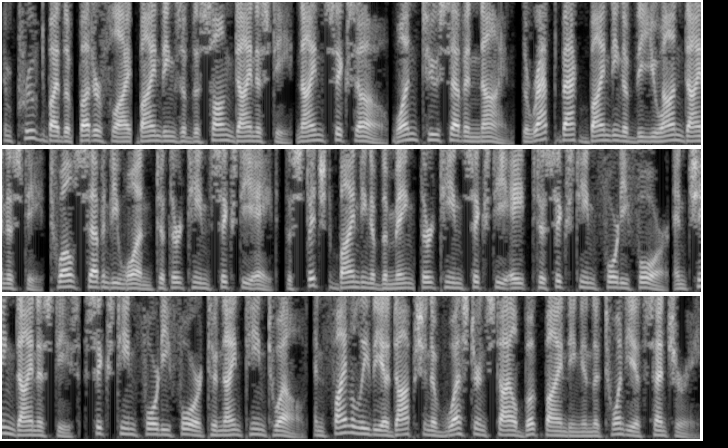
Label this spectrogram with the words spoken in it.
improved by the butterfly bindings of the Song dynasty 960-1279, the wrapped back binding of the Yuan dynasty 1271 the stitched binding of the Ming 1368 and Qing dynasties 1644 and finally the adoption of Western-style bookbinding in the 20th century.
